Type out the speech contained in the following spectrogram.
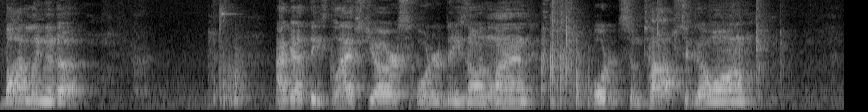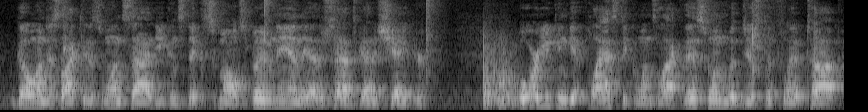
bottling it up. I got these glass jars, ordered these online, ordered some tops to go on them. Go on just like this. One side you can stick a small spoon in, the other side's got a shaker. Or you can get plastic ones like this one with just a flip top.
